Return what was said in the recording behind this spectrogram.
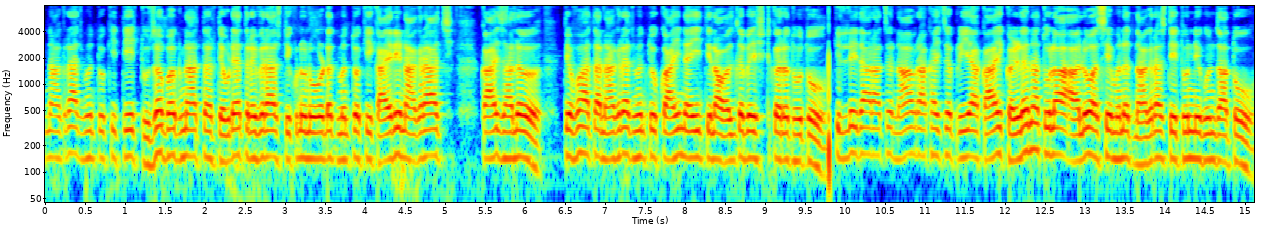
नागराज म्हणतो की ते तुझं बघ ना. तर तेवढ्यात रविराज तिकडून ओरडत म्हणतो की काय रे नागराज? काय झालं? तेव्हा आता नागराज म्हणतो काही नाही तिला ऑल द बेस्ट करत होतो. किल्लेदाराचं नाव राखायचं प्रिया काय कळलं ना तुला? आलो असे म्हणत नागराज तेथून निघून जातो.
